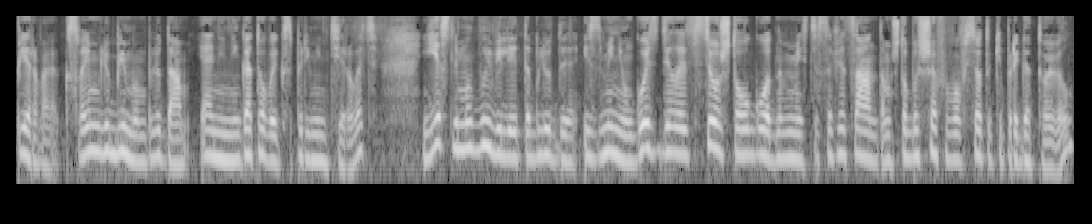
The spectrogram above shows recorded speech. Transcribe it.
Первое, к своим любимым блюдам, и они не готовы экспериментировать. Если мы вывели это блюдо из меню, гость делает все, что угодно вместе с официантом, чтобы шеф его все-таки приготовил.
